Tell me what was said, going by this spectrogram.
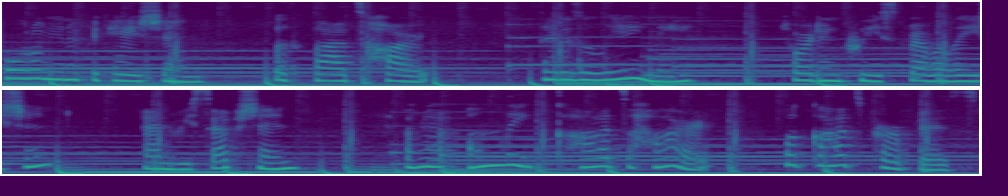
total unification with God's heart that is leading me toward increased revelation and reception of not only God's heart, but God's purpose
